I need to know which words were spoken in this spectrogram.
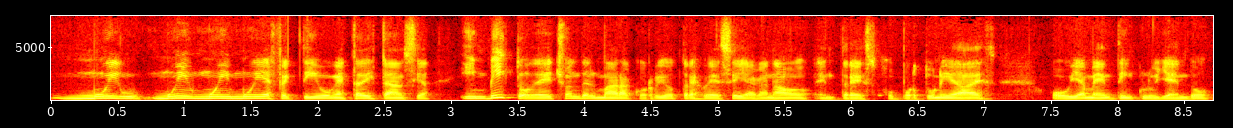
muy, muy, muy, muy efectivo en esta distancia. Invicto, de hecho, en Del Mar ha corrido tres veces y ha ganado en tres oportunidades, obviamente incluyendo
